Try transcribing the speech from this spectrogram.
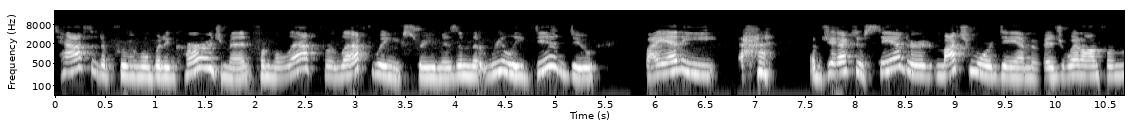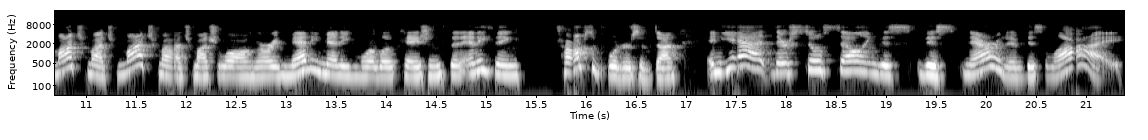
tacit approval but encouragement from the left for left wing extremism that really did do, by any objective standard, much more damage, went on for much, much, much, much, much longer in many, many more locations than anything Trump supporters have done. And yet they're still selling this this narrative, this lie.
